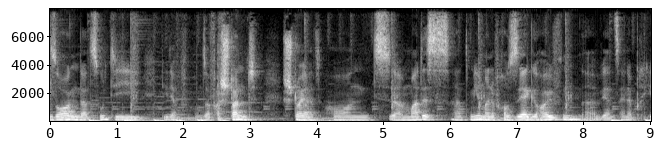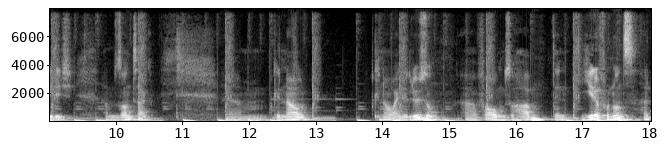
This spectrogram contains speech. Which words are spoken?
Sorgen dazu, die, die der, unser Verstand steuert. Und äh, Mattes hat mir und meine Frau sehr geholfen äh, während seiner Predigt am Sonntag, ähm, genau, genau eine Lösung äh, vor Augen zu haben. Denn jeder von uns hat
